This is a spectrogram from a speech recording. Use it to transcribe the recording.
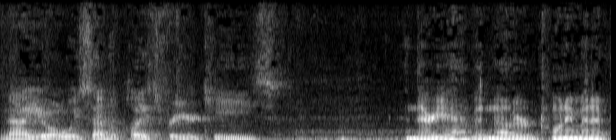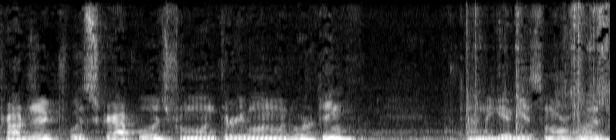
Now you always have a place for your keys. And there you have another 20 minute project with scrap woods from One31 Woodworking. Time to go get some more wood.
